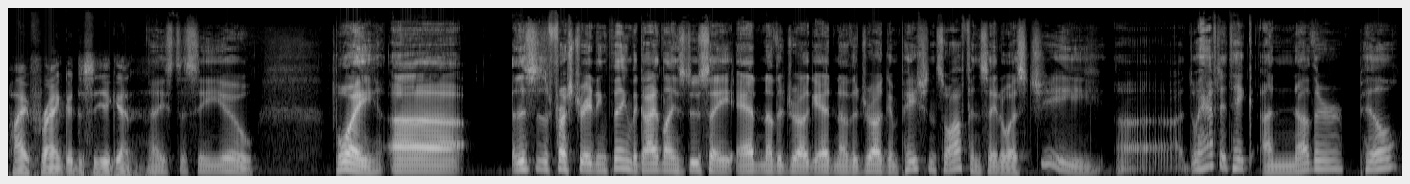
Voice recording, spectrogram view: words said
Hi, Frank. Good to see you again. Nice to see you. Boy, uh, this is a frustrating thing. The guidelines do say add another drug, add another drug, and patients often say to us, "Gee, uh, do I have to take another pill?"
